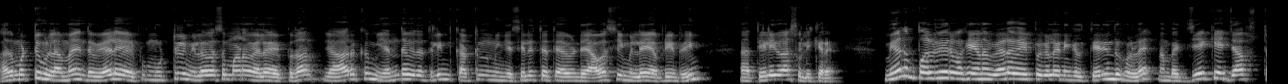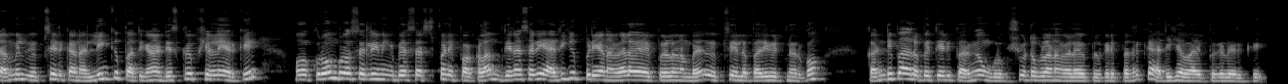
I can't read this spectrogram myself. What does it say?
அது மட்டும் இல்லாமல் இந்த வேலைவாய்ப்பு முற்றிலும் இலவசமான வேலைவாய்ப்பு தான். யாருக்கும் எந்த விதத்திலையும் கட்டணம் நீங்கள் செலுத்த தேவை வேண்டிய அவசியம் இல்லை அப்படின்றையும் நான் தெளிவாக சொல்லிக்கிறேன். மேலும் பல்வேறு வகையான வேலைவாய்ப்புகளை நீங்கள் தெரிந்து கொள்ள நம்ம ஜேகே ஜாப்ஸ் தமிழ் வெப்சைட்டுக்கான லிங்க் பார்த்தீங்கன்னா டிஸ்கிரிப்ஷன்லேயும் இருக்குது குரோம் ப்ரௌசர்லேயும் நீங்கள் போய் சர்ச் பண்ணி பார்க்கலாம். தினசரி அதிகப்படியான வேலைவாய்ப்புகளை நம்ம வெப்சைட்டில் பதிவிட்டுன்னு இருக்கோம். கண்டிப்பாக அதில் போய் தேடி பாருங்கள் உங்களுக்கு சூட்டபுளான வேலைவாய்ப்புகள் கிடைப்பதற்கு அதிக வாய்ப்புகள் இருக்குது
